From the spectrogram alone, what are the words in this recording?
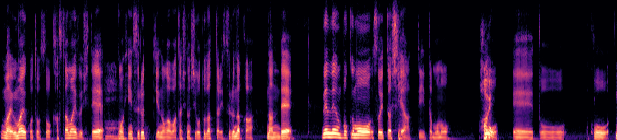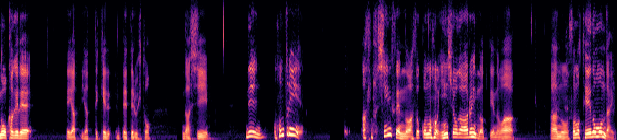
うまいうまいことそうカスタマイズしてうん。納品するっていうのが私の仕事だったりする中なんで、全然僕もそういったシェアっていったものを、はい。えっ、と、こう、のおかげでややってけれてる人だし、で、本当に、あの、深センのあそこの印象が悪いのっていうのは、あの、その程度問題。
